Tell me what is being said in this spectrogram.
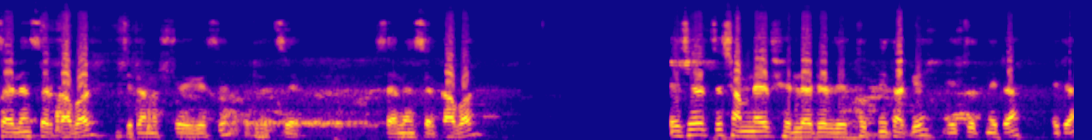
সাইলেন্সার কাভার, যেটা নষ্ট হয়ে গেছে। এটা হচ্ছে সাইলেন্সার কাভার। এছাড়া হচ্ছে সামনের হেডলাইটের যে থুতনি থাকে, এই থুতনিটা, এটা।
